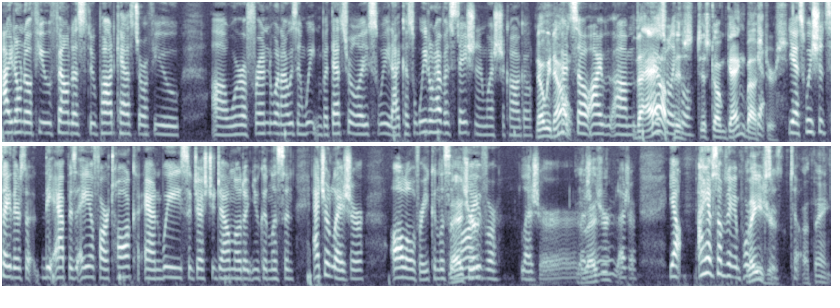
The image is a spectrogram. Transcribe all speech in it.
I don't know if you found us through podcast or if you uh, were a friend when I was in Wheaton, but that's really sweet. Because we don't have a station in West Chicago. No, we don't. And so I um, the app really has cool. just gone gangbusters. Yeah. Yes, we should say there's a the app is AFR Talk, and we suggest you download it. and You can listen at your leisure, all over. You can listen Leisure? live or leisure, leisure, Leisure? leisure. Yeah, I have something important Leisure, to. to I think.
